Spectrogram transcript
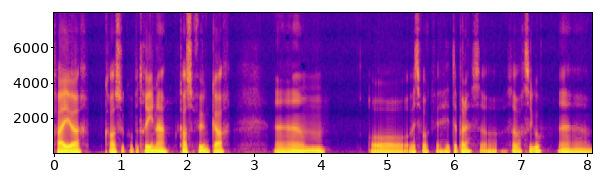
hva jeg gjør, hva som går på trynet, hva som funker. Um, og hvis folk vil hitte på det, så, så vær så god. Uh,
